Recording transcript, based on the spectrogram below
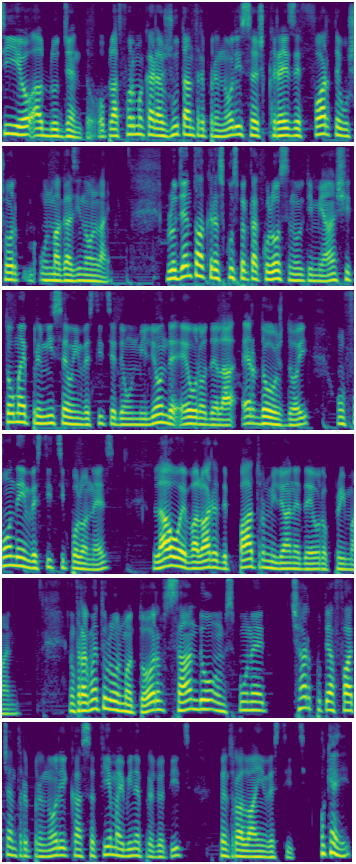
CEO al Blugento, o platformă care ajută antreprenorii să-și creeze foarte ușor un magazin online. Blugento a crescut spectaculos în ultimii ani și tocmai primise o investiție de un milion de euro de la R22, un fond de investiții polonez, la o evaluare de 4 milioane de euro pre-money. În fragmentul următor, Sandu îmi spune ce ar putea face antreprenorii ca să fie mai bine pregătiți pentru a lua investiții. Ok, sunt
